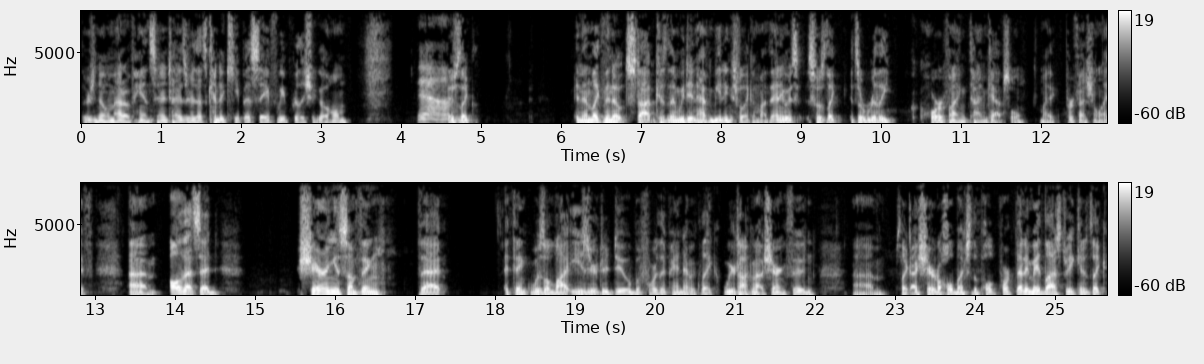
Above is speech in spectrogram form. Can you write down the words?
there's no amount of hand sanitizer that's going to keep us safe. We really should go home. Yeah. It was like, and then like the notes stopped because then we didn't have meetings for like a month. Anyways, so it's like it's a really horrifying time capsule, my professional life. Um, all of that said, sharing is something that I think was a lot easier to do before the pandemic. Like we were talking about sharing food. Um, it's like I shared a whole bunch of the pulled pork that I made last week, and it's like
